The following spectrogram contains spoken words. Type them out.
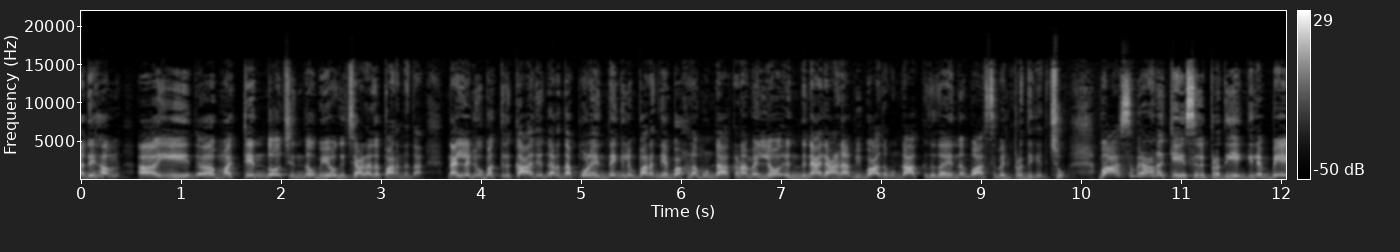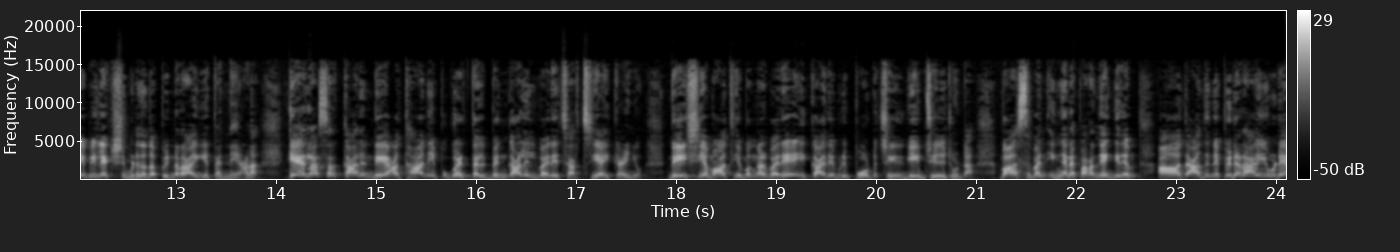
അദ്ദേഹം ഈ മറ്റെന്തോ ചിന്ത ഉപയോഗിച്ചാണ് അത് പറഞ്ഞത്. നല്ല രൂപത്തിൽ കാര്യം നടന്നപ്പോൾ എന്തെങ്കിലും പറഞ്ഞ് ബഹളം ഉണ്ടാക്കണമല്ലോ എന്നതിനാലാണ് വിവാദം ഉണ്ടാക്കുന്നത് എന്നും വാസവൻ പ്രതികരിച്ചു. വാസവനാണ് കേസിൽ പ്രതിയെങ്കിലും ബേബി ലക്ഷ്യമിടുന്നത് പിണറായിയെ തന്നെയാണ്. കേരള സർക്കാരിന്റെ അധാനി പുകഴ്ത്തൽ ബംഗാളിൽ വരെ ചർച്ചയായി കഴിഞ്ഞു. ദേശീയ മാധ്യമങ്ങൾ വരെ ഇക്കാര്യം റിപ്പോർട്ട് ചെയ്യുകയും ചെയ്തിട്ടുണ്ട്. വാസവൻ ഇങ്ങനെ പറഞ്ഞെങ്കിലും അതിന് പിണറായിയുടെ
